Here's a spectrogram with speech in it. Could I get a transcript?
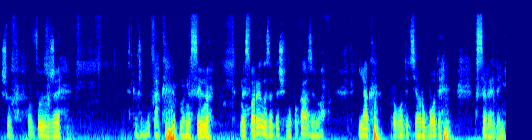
щоб ви вже, скажімо так, мене сильно не сварили за те, що не показую вам, як проводяться роботи всередині.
